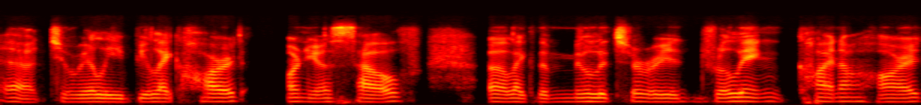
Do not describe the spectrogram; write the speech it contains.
uh, to really be like hard on yourself, uh, like the military drilling kind of hard.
